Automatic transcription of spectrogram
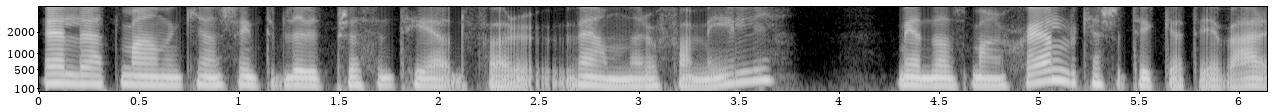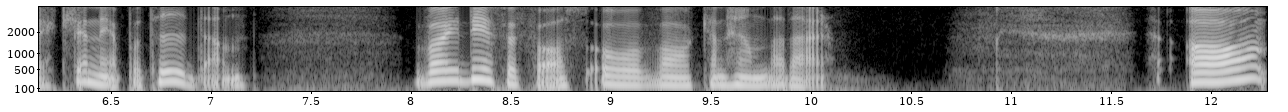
Eller att man kanske inte blivit presenterad för vänner och familj, medan man själv kanske tycker att det verkligen är på tiden. Vad är det för fas och vad kan hända där? Ja,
